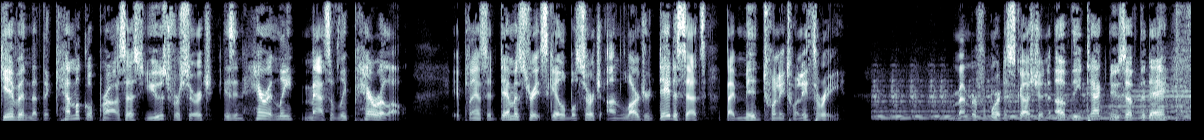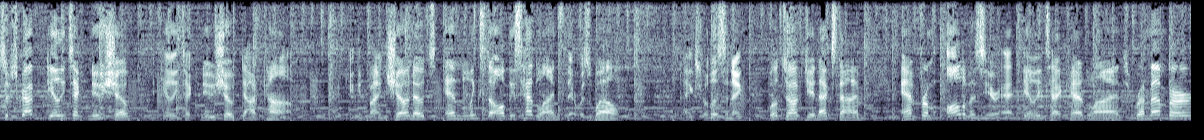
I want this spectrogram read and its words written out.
given that the chemical process used for search is inherently massively parallel. It plans to demonstrate scalable search on larger datasets by mid 2023. Remember, for more discussion of the tech news of the day, subscribe to Daily Tech News Show at dailytechnewsshow.com. You can find show notes and links to all these headlines there as well. Thanks for listening. We'll talk to you next time. And from all of us here at Daily Tech Headlines, remember,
